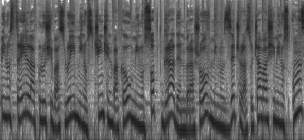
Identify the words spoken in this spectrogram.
minus 3 la Cluj și Vaslui, minus 5 în Bacău, minus 8 grade în Brașov, minus 10 la Suceava și minus 11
